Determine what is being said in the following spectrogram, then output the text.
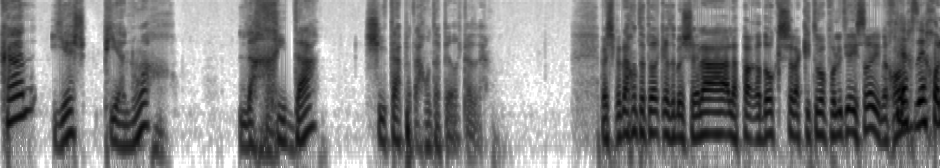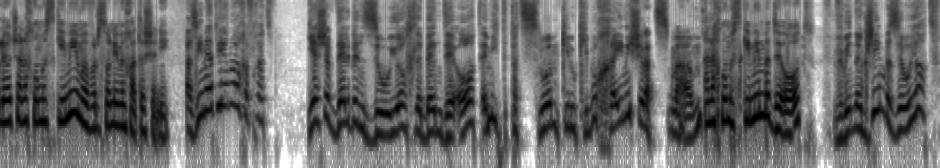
כאן יש פענוח לחידה שאיתה פתחנו את הפרק הזה. ושפתחנו את הפרק הזה בשאלה על הפרדוקס של הכיתוב הפוליטי הישראלי, נכון? איך זה יכול להיות שאנחנו מסכימים אבל שונאים אחד את השני. אז הנה הפענוח אפרת. יש הבדל בין זהויות לבין דעות, הם התפצלו, הם כאילו קיבלו חיים משל עצמם, אנחנו מסכימים בדעות, ומתנגשים בזהויות.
